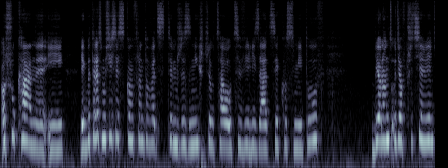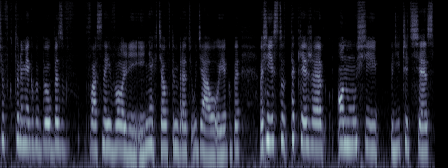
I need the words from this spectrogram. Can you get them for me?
oszukany i jakby teraz musi się skonfrontować z tym, że zniszczył całą cywilizację kosmitów, biorąc udział w przedsięwzięciu, w którym jakby był bez własnej woli i nie chciał w tym brać udziału. Jakby właśnie jest to takie, że on musi liczyć się z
